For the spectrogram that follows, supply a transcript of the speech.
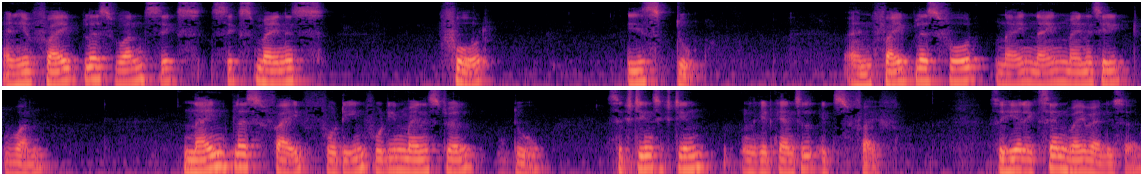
and here 5 plus 1 6 6 minus 4 is 2 and 5 plus 4 9 9 minus 8 1 9 plus 5 14 14 minus 12 2 16 16 will get cancelled it's 5 so here x and y values are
